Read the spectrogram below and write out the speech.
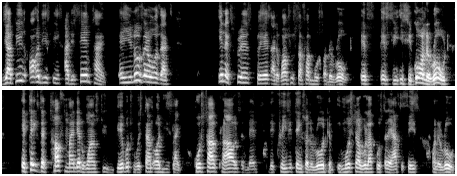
they are doing all these things at the same time. And you know very well that inexperienced players are the ones who suffer most on the road. If if you, if you go on the road, it takes the tough-minded ones to be able to withstand all these like hostile crowds and then the crazy things on the road, the emotional roller coaster they have to face on the road.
